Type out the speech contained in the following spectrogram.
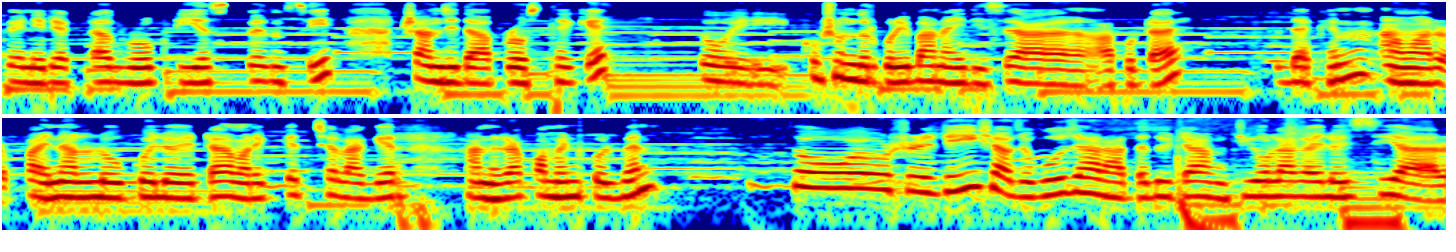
ফেনির একটা গ্রুপ টিএস পেন্সি সঞ্জিদা প্রোস থেকে। তো এই খুব সুন্দর করে বানাই দিছে আপুটায়। দেখেন আমার ফাইনাল লুক হইল এটা, আমার কেচ্ছা লাগের আনেরা কমেন্ট করবেন। তো রেডি সাজুগুজ আর হাতে দুইটা আংটিও লাগাই লইছি, আর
